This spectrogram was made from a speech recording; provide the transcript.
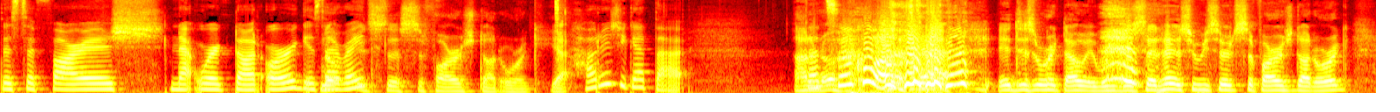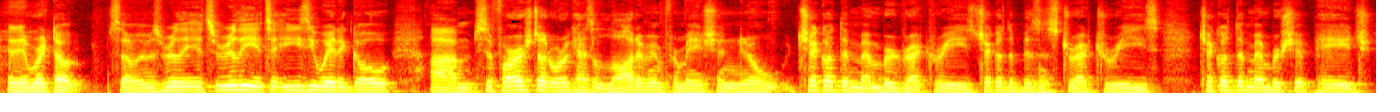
The sifarishnetwork.org, is no, that right? It's the sifarish.org. Yeah. How did you get that? I That's so cool. yeah, it just worked out. We just said, "Hey, should we search Sifarish.org?" and it worked out. So it was really, it's really, it's an easy way to go. Um, Sifarish.org has a lot of information. You know, check out the member directories, check out the business directories, check out the membership page.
